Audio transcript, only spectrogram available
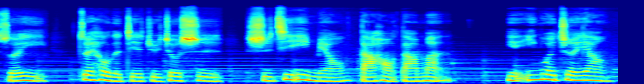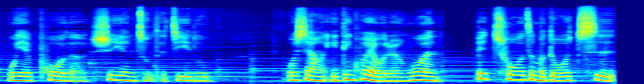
所以最后的结局就是实际疫苗打好打满。也因为这样，我也破了试验组的记录。我想一定会有人问。被戳这么多次，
